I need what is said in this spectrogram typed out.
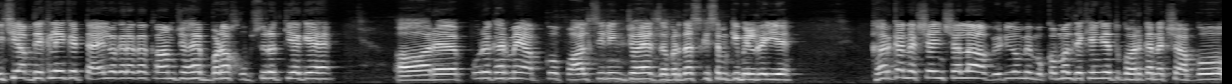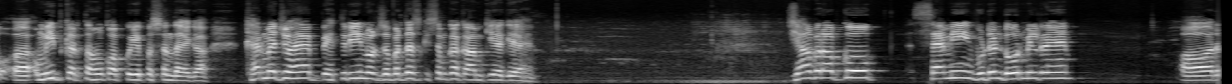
नीचे आप देख लें कि टाइल वगैरह का काम जो है, बड़ा खूबसूरत किया गया है। और पूरे घर में आपको फॉल सीलिंग जो है, ज़बरदस्त किस्म की मिल रही है। घर का नक्शा इंशाल्लाह आप वीडियो में मुकम्मल देखेंगे तो घर का नक्शा आपको उम्मीद करता हूँ कि आपको ये पसंद आएगा। घर में जो है बेहतरीन और ज़बरदस्त किस्म का काम किया गया है। यहाँ पर आपको सेमी वुडन डोर मिल रहे हैं और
